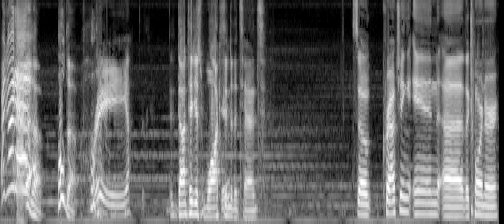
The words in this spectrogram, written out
I got a. hold up, hold up. Hold three. up. Dante just walks into the tent. So, crouching in uh, the corner,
